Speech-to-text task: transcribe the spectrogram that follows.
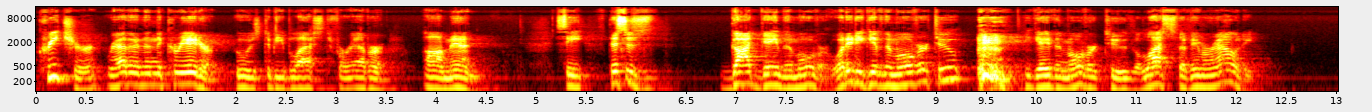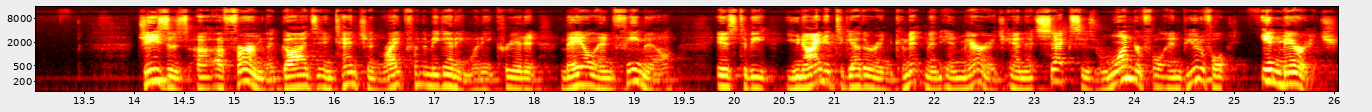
creature rather than the creator who is to be blessed forever. Amen. See this is god gave them over. What did he give them over to? He gave them over to the lust of immorality. Jesus uh, affirmed that god's intention right from the beginning when he created male and female is to be united together in commitment in marriage and that sex is wonderful and beautiful in marriage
